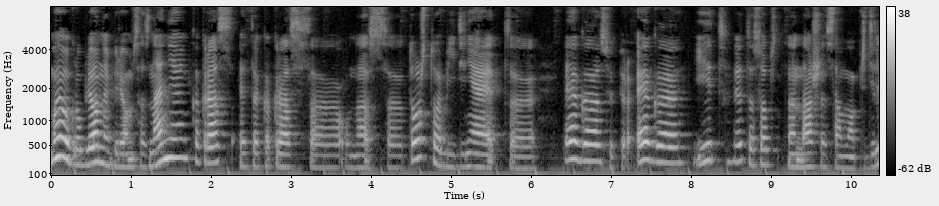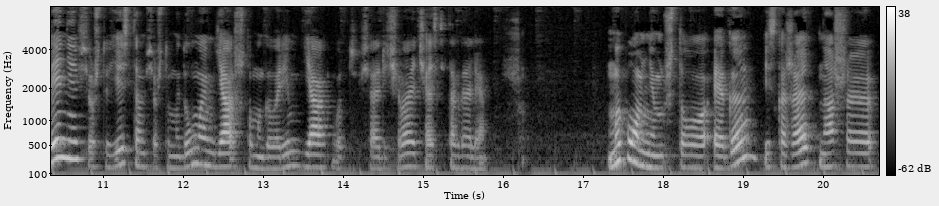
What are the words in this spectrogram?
мы углубленно берем сознание как раз. Это как раз а, у нас а, то, что объединяет а, эго, суперэго, ид. Это, собственно, наше самоопределение, все, что есть там, все, что мы думаем, я, что мы говорим, я, вот вся речевая часть и так далее. Мы помним, что эго искажает наше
